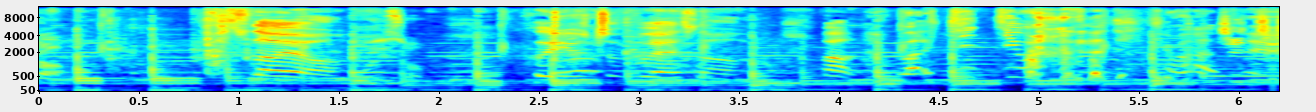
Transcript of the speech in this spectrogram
알아? 봤어요. 어디서? 그 유튜브에서 막 막 찢지 말아 찢지 마세요. 찢지?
